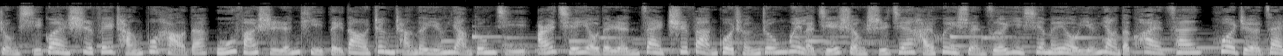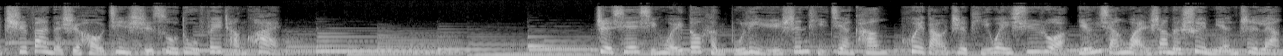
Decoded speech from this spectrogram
这种习惯是非常不好的，无法使人体得到正常的营养供给，而且有的人在吃饭过程中为了节省时间，还会选择一些没有营养的快餐，或者在吃饭的时候进食速度非常快。这些行为都很不利于身体健康，会导致脾胃虚弱，影响晚上的睡眠质量。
